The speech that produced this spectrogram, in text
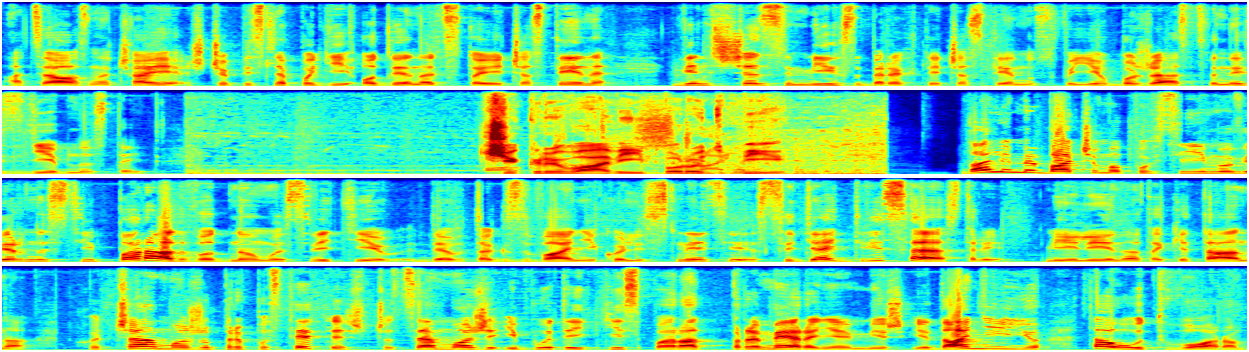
а це означає, що після подій 11 частини він ще зміг зберегти частину своїх божественних здібностей. Чи кривавій боротьбі. Далі ми бачимо по всій ймовірності парад в одному з світів, де в так званій колісниці сидять дві сестри Міліна та Кітана. Хоча можу припустити, що це може і бути якийсь парад примирення між Іданією та Утвором,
